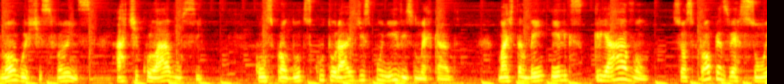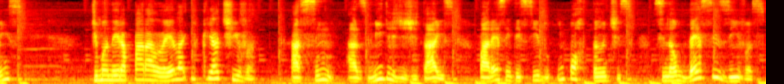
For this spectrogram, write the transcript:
Logo, estes fãs articulavam-se com os produtos culturais disponíveis no mercado, mas também eles criavam suas próprias versões de maneira paralela e criativa. Assim, as mídias digitais parecem ter sido importantes, se não decisivas,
